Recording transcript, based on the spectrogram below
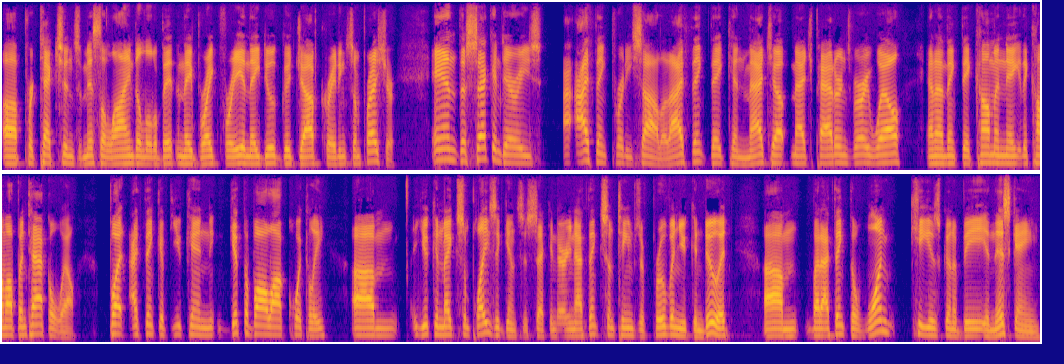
uh, protections misaligned a little bit and they break free and they do a good job creating some pressure. And the secondaries, I, I think, pretty solid. I think they can match up, match patterns very well, and I think they come and they, they come up and tackle well. But I think if you can get the ball out quickly, um, you can make some plays against the secondary, and I think some teams have proven you can do it. Um, but I think the one key is going to be in this game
